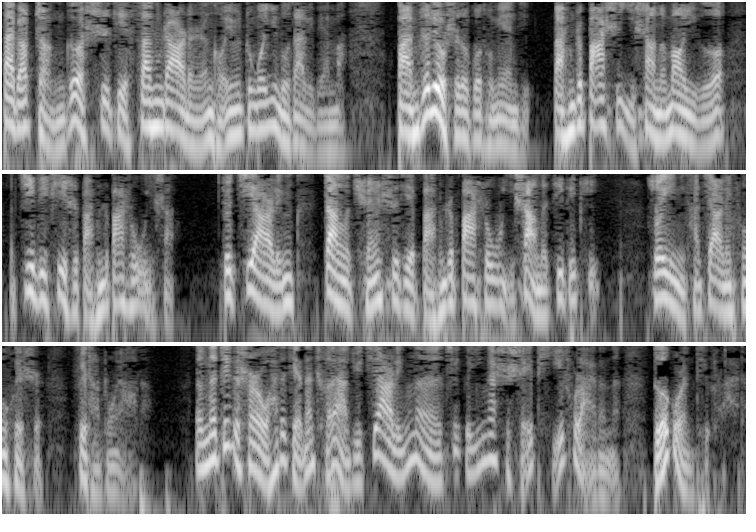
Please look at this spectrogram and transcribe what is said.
代表整个世界三分之二的人口。因为中国、印度在里边嘛，百分之六十的国土面积，百分之八十以上的贸易额，GDP 是百分之八十五以上。就 G 二零占了全世界百分之八十五以上的 GDP，所以你看 G 二零峰会是非常重要的。呃，那这个事儿我还得简单扯两句。G 二零呢，这个应该是谁提出来的呢？德国人提出来的。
